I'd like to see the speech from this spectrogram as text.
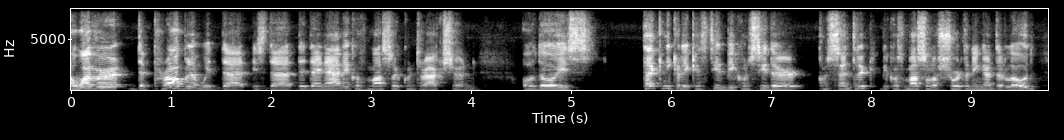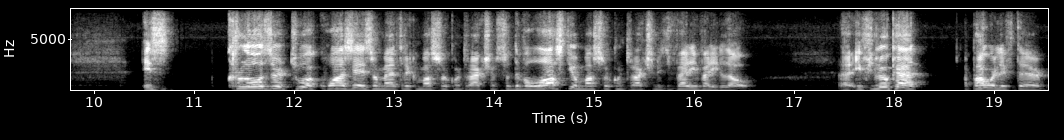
However, the problem with that is that the dynamic of muscle contraction, although is technically can still be considered concentric because muscle are shortening under load, is closer to a quasi-isometric muscle contraction. So the velocity of muscle contraction is very, very low. Uh, if you look at a powerlifter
